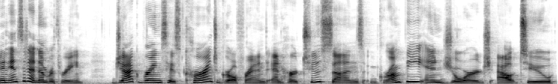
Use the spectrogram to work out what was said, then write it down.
In incident number three, Jack brings his current girlfriend and her two sons, Grumpy and George, out to.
